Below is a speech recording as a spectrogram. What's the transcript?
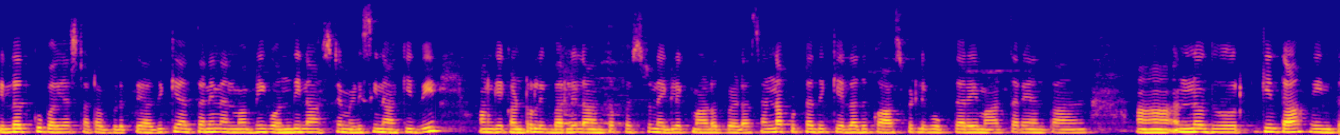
ಎಲ್ಲದಕ್ಕೂ ಭಯ ಸ್ಟಾರ್ಟ್ ಆಗಿಬಿಡುತ್ತೆ. ಅದಕ್ಕೆ ಅಂತಲೇ ನನ್ನ ಮಗನಿಗೆ ಒಂದಿನ ಅಷ್ಟೇ ಮೆಡಿಸಿನ್ ಹಾಕಿದ್ವಿ. ಅವನಿಗೆ ಕಂಟ್ರೋಲಿಗೆ ಬರಲಿಲ್ಲ ಅಂತ ಫಸ್ಟು ನೆಗ್ಲೆಕ್ಟ್ ಮಾಡೋದು ಬೇಡ. ಸಣ್ಣ ಪುಟ್ಟದಕ್ಕೆ ಎಲ್ಲದಕ್ಕೂ ಹಾಸ್ಪಿಟ್ಲಿಗೆ ಹೋಗ್ತಾರೆ, ಮಾಡ್ತಾರೆ ಅಂತ ಅನ್ನೋದಕ್ಕಿಂತ ಇಂಥ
